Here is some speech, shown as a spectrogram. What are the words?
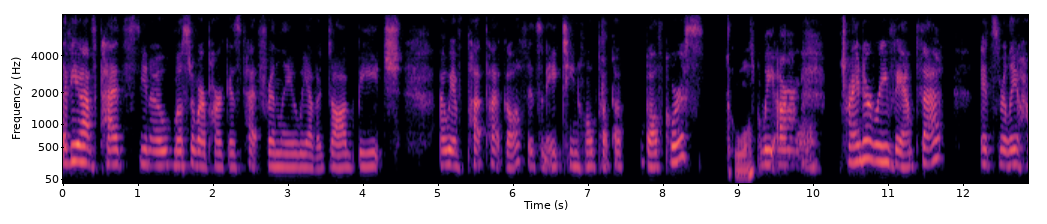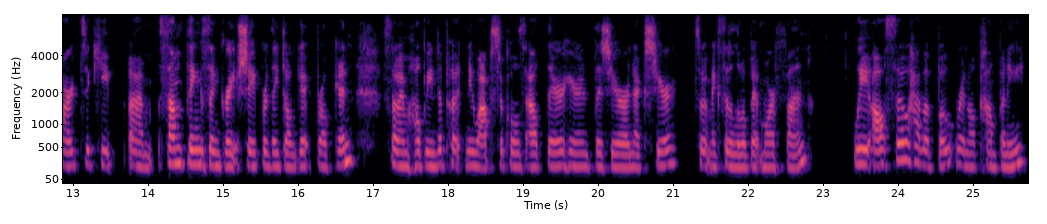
if you have pets, you know, most of our park is pet friendly. We have a dog beach. Uh, we have putt putt golf. It's an 18 hole putt putt golf course. Cool. We are trying to revamp that. It's really hard to keep um, some things in great shape where they don't get broken. So I'm hoping to put new obstacles out there here this year or next year. So it makes it a little bit more fun. We also have a boat rental company.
